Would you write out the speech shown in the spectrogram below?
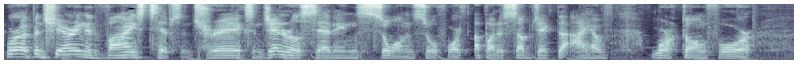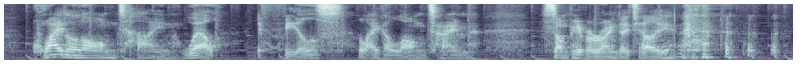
where I've been sharing advice, tips and tricks, and general settings, so on and so forth, about a subject that I have worked on for quite a long time. Well, it feels like a long time. Some paper round, I tell you.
